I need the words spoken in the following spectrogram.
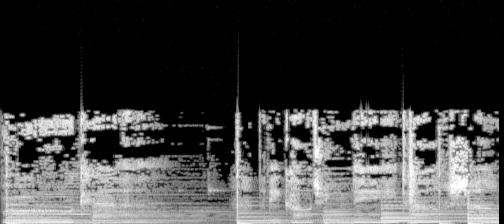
不敢太靠近你的身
